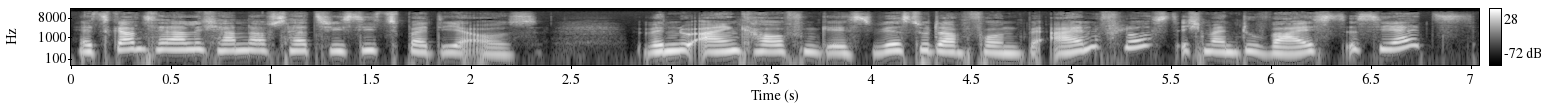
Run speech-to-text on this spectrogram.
Jetzt ganz ehrlich, Hand aufs Herz, wie sieht's bei dir aus? Wenn du einkaufen gehst, wirst du davon beeinflusst? Ich meine, du weißt es jetzt.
